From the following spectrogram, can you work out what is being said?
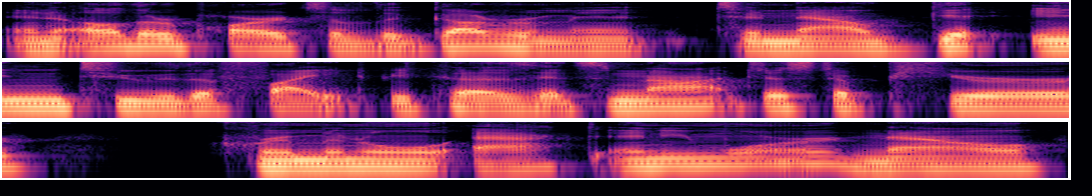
and other parts of the government to now get into the fight because it's not just a pure criminal act anymore. Now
